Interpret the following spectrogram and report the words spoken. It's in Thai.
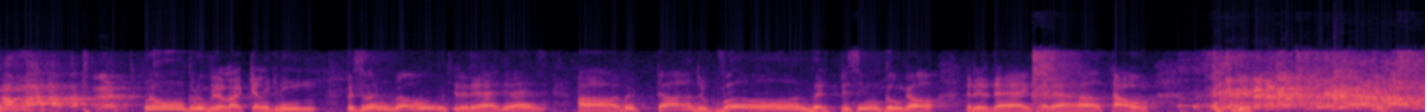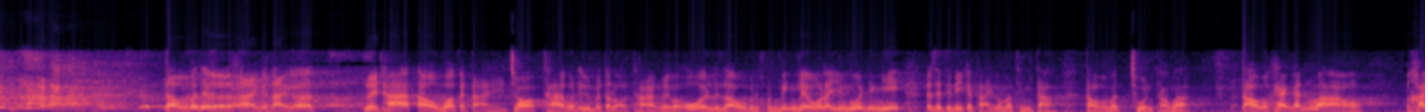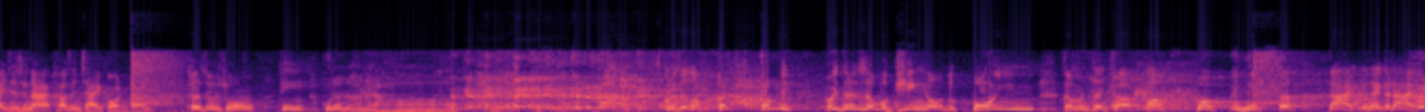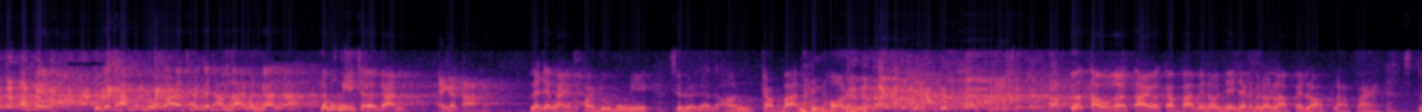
เอาฟังครับฟังเพื่อนลูกลูกเป็นอะไรกันอะไรกันนี่เป็นสวรรค์เราจะได้ได้กันอ่าเป็นดาวจุดวันเป็นที่สิ่งกุ่งเขาได้ได้แค่ได้เต่าเต่าก็มาเจอกับกระต่ายกระต่ายก็เลยท้าเต่าเพราะว่ากระต่ายชอบท้าคนอื่นมาตลอดทางเลยว่าโอ้ยเราเป็นคนวิ่งเร็วอะไรอย่างงู้นอย่างนี้ แล้วเสร็จทีนี้กระต่ายก็มาถึงเต่า เต่าก็มาชวนเต่าว่า เต่ามาแข่งกันเปล่า ใครจะชนะเข้าเส้นชัยก่อนกันเธอสู้ชงพี่พูดเดินๆนะหนูจะบอกเฮ้ยเฮ้ยเฮ้ยท่านสมคิงเอาตุกอยแต่มันจะจะอ๋อได้ยังไงก็ได้ โอเคเดี๋ยวจะทำให้ดูว่า ฉันก็ทำได้เหมือนกันนะ แล้วพรุ่งนี้เจอกันไอ้กระต่าย และยังไงคอยดูพรุ่งนี้ เสร็จแล้วก็ตอนกลับบ้านไม่นอนเลย แล้วเต่ากับตายก็กลับบ้านไปนอนแยกย้ายกันไปนอนหลับไปหลับหลับไป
